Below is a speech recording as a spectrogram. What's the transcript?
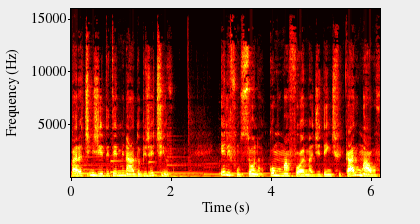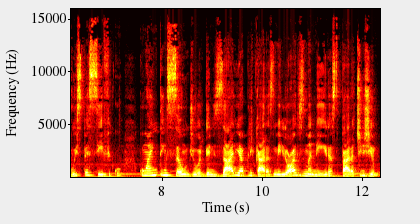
para atingir determinado objetivo. Ele funciona como uma forma de identificar um alvo específico com a intenção de organizar e aplicar as melhores maneiras para atingi-lo.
